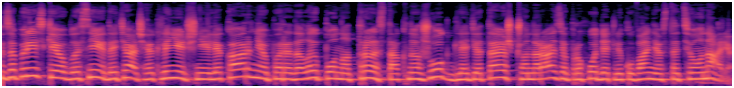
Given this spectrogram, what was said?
Запорізькій обласній дитячій клінічній лікарні передали понад 300 книжок для дітей, що наразі проходять лікування в стаціонарі.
